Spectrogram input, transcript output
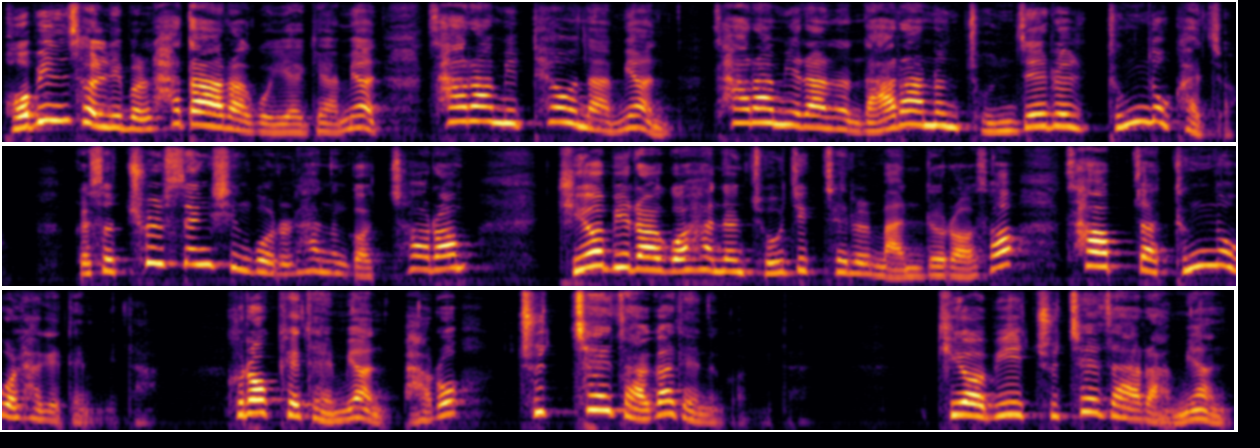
법인 설립을 하다라고 이야기하면 사람이 태어나면 사람이라는 나라는 존재를 등록하죠. 그래서 출생신고를 하는 것처럼 기업이라고 하는 조직체를 만들어서 사업자 등록을 하게 됩니다. 그렇게 되면 바로 주체자가 되는 겁니다. 기업이 주체자라면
